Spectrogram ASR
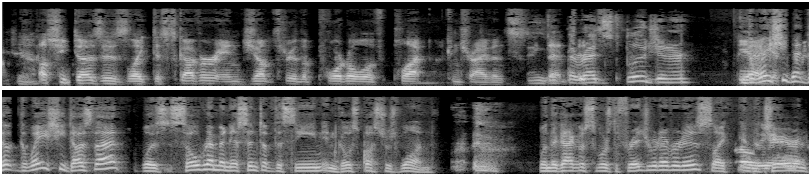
you know, all she does is like discover and jump through the portal of plot contrivance. And That get the red is- splooge in her. Yeah, the way she do- the, the way she does that was so reminiscent of the scene in Ghostbusters One, when the guy goes towards the fridge or whatever it is, like in Oh, the yeah, chair, yeah. and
